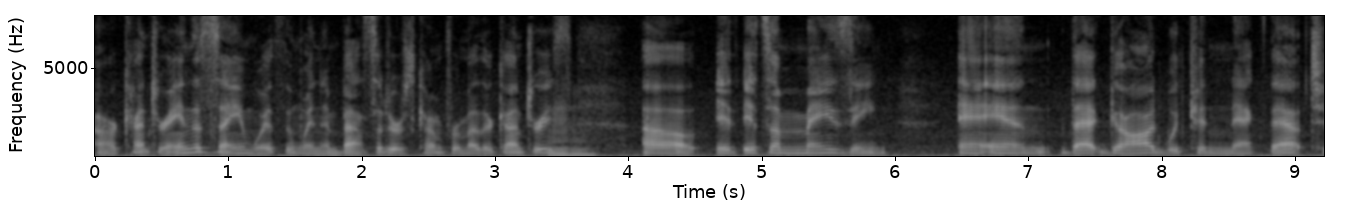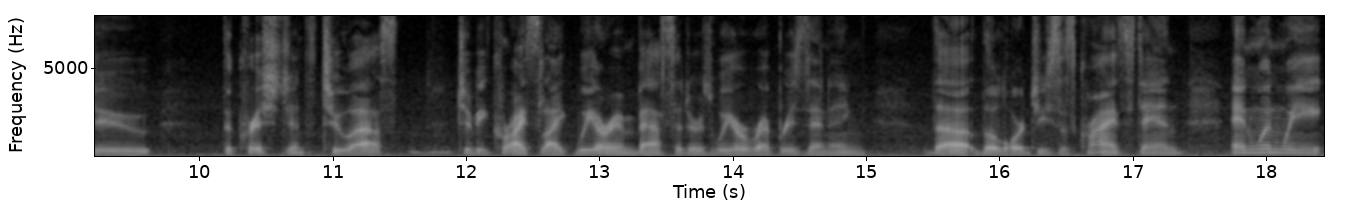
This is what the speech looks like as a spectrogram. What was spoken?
our country. And the same with when ambassadors come from other countries. Mhm. Uh, it, it's amazing, and, and that God would connect that to the Christians, to us, to be Christ-like. We are ambassadors. We are representing the the Lord Jesus Christ, and and when we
